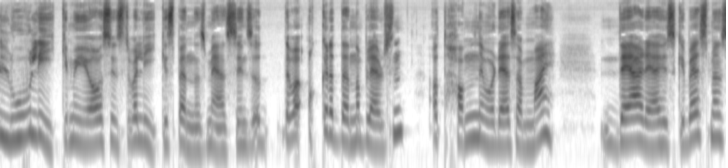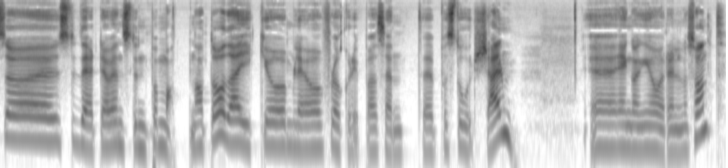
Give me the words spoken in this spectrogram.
lo like mye og syntes det var like spennende som jeg syns. Og det var akkurat den opplevelsen, at han gjorde det sammen med meg. Det er det jeg husker best. Men så studerte jeg en stund på mattenatt òg. Da gikk jo, ble jo Flåklypa sendt eh, på storskjerm. eh, En gang i året eller noe sånt.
